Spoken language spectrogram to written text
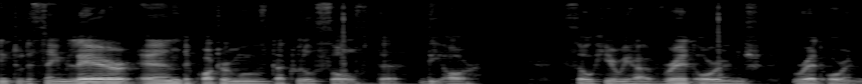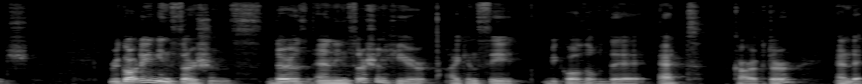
into the same layer and the quarter move that will solve the DR. So here we have red, orange, red, orange. Regarding insertions, there's an insertion here. I can see it because of the at character and the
